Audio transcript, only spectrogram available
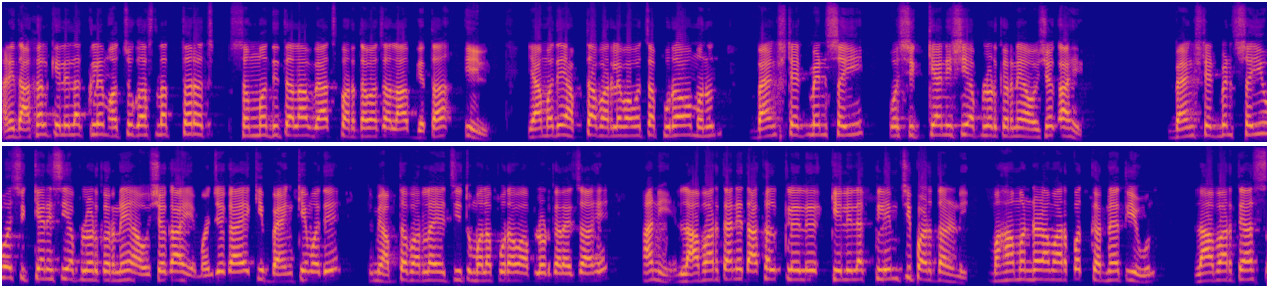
आणि दाखल केलेला क्लेम अचूक असला तरच संबंधिताला व्याज परताव्याचा लाभ घेता येईल. यामध्ये हप्ता भरल्याबाबतचा पुरावा म्हणून बँक स्टेटमेंट सही व शिक्क्यानिशी अपलोड करणे आवश्यक आहे. बँक स्टेटमेंट सही व शिक्क्यानिशी अपलोड करणे आवश्यक आहे. म्हणजे काय? की बँकेमध्ये तुम्ही हप्ता भरला याची तुम्हाला पुरावा अपलोड करायचा आहे. आणि लाभार्थ्याने दाखल केले- केलेल्या क्लेमची पडताळणी महामंडळामार्फत करण्यात येऊन लाभार्थ्यास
